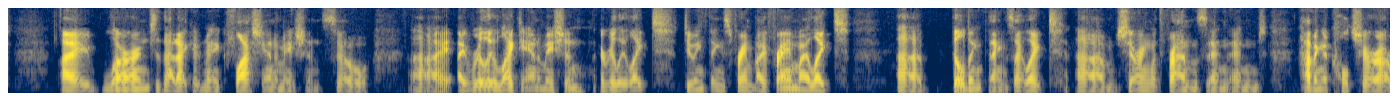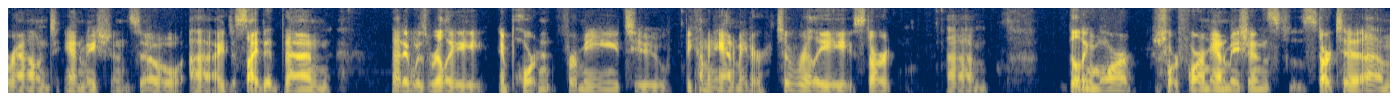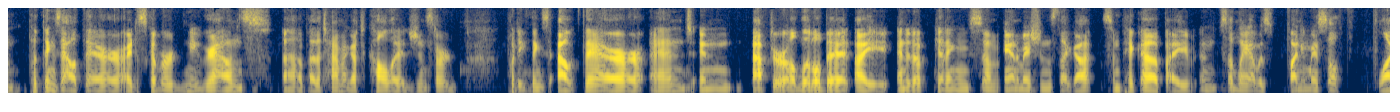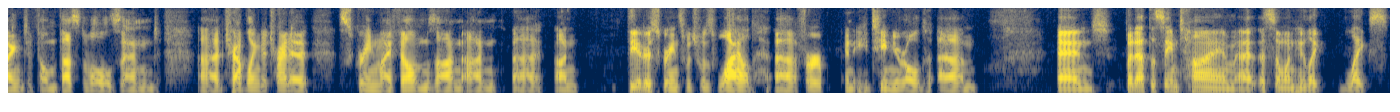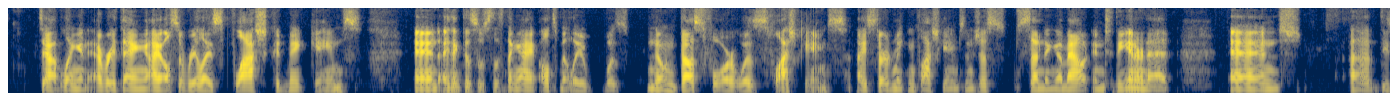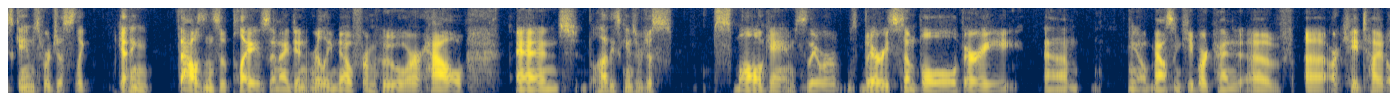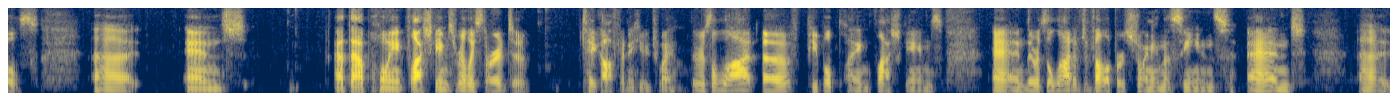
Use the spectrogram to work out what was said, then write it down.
I learned that I could make Flash animations. So uh, I, I, really liked animation. I really liked doing things frame by frame. I liked uh, building things. I liked um, sharing with friends and and having a culture around animation. So uh, I decided then that it was really important for me to become an animator to really start um, building more short form animations start to um, put things out there. I discovered newgrounds uh, by the time i got to college and started putting things out there. And and after a little bit i ended up getting some animations that got some pickup. I and suddenly i was finding myself flying to film festivals and uh, traveling to try to screen my films on on uh, on theater screens, which was wild uh, for an 18 year old. Um, and but at the same time, as someone who like likes dabbling in everything, I also realized Flash could make games. And I think this was the thing I ultimately was known best for was Flash games. I started making Flash games and just sending them out into the internet. And uh, these games were just like getting thousands of plays, and I didn't really know from who or how. And a lot of these games were just small games. They were very simple, very um, you know mouse and keyboard kind of uh, arcade titles, uh, and at that point, Flash games really started to take off in a huge way. There was a lot of people playing Flash games, and there was a lot of developers joining the scenes. And uh,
